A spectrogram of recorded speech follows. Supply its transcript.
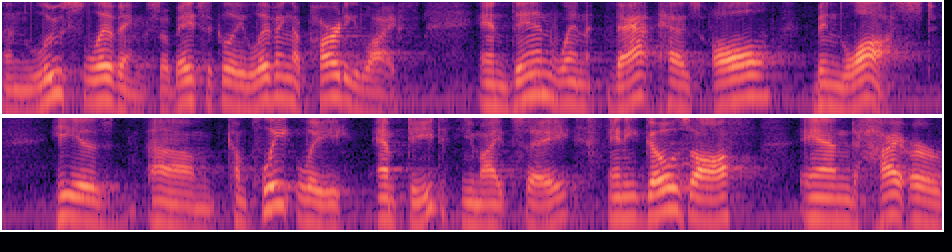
and loose living. So, basically, living a party life. And then, when that has all been lost, he is um, completely emptied, you might say, and he goes off and hire,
